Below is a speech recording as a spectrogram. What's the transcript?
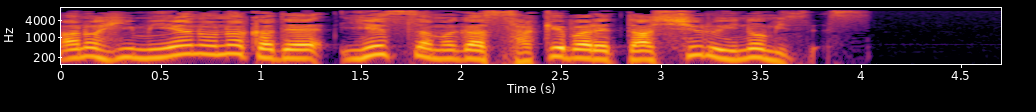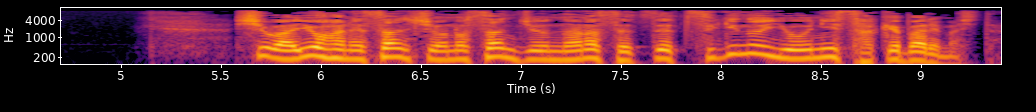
あの日宮の中でイエス様が叫ばれた種類の水です。主はヨハネ3章の37節で次のように叫ばれました。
